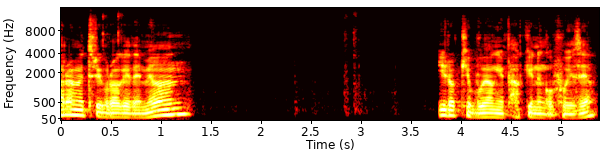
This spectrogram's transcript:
파라메트릭으로 하게 되면 이렇게 모양이 바뀌는 거 보이세요?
